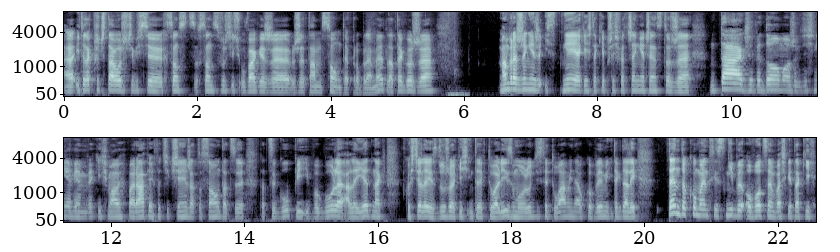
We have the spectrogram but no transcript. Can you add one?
E, I to tak przeczytało rzeczywiście, chcąc, chcąc zwrócić uwagę, że, że tam są te problemy, dlatego że mam wrażenie, że istnieje jakieś takie przeświadczenie często, że no tak, że wiadomo, że gdzieś, nie wiem, w jakichś małych parafiach to ci księża to są tacy, tacy głupi i w ogóle, ale jednak w kościele jest dużo jakiegoś intelektualizmu, ludzi z tytułami naukowymi i tak dalej. Ten dokument jest niby owocem właśnie takich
